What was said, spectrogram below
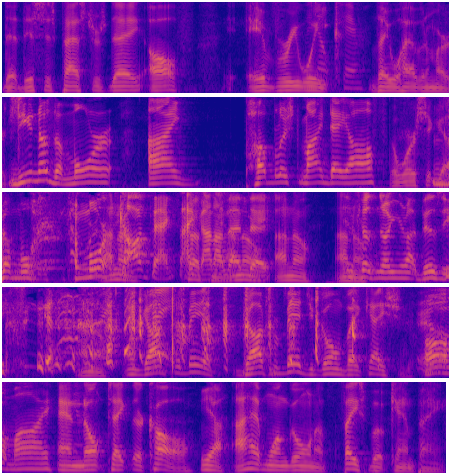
that this is Pastor's Day off. Every week they will have an emergency. Do you know the more I published my day off, the worse it got. the more the more I know. contacts I got me, on I that know, day. I know. I know. Because no, you're not busy. I know. And God forbid, God forbid you go on vacation Oh my! and don't take their call. Yeah. I had one go on a Facebook campaign.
